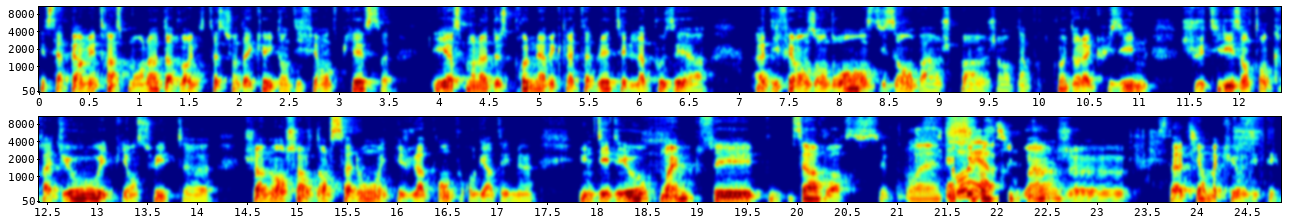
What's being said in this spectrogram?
et ça permettra à ce moment-là d'avoir une station d'accueil dans différentes pièces et à ce moment-là de se promener avec la tablette et de la poser à, à différents endroits en se disant ben je sais pas genre n'importe quoi dans la cuisine je l'utilise en tant que radio et puis ensuite euh, je la mets en charge dans le salon et puis je la prends pour regarder une une vidéo. Ouais c'est c'est à voir. C'est ouais. un peu comme Sylvain je ça attire ma curiosité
